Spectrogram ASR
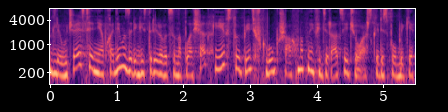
Для участия необходимо зарегистрироваться на площадке и вступить в клуб Шахматной федерации Чувашской республики.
